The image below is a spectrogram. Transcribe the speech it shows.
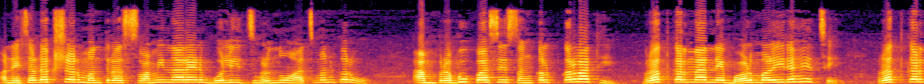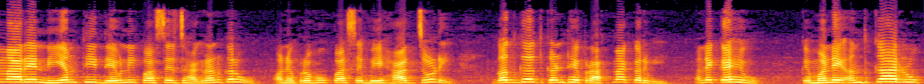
અને સડક્ષર મંત્ર સ્વામિનારાયણ બોલી જળનું આચમન કરવું, આમ પ્રભુ પાસે સંકલ્પ કરવાથી વ્રત કરનારને બળ મળી રહે છે. વ્રત કરનારે નિયમથી દેવની પાસે જાગરણ કરવું અને પ્રભુ પાસે બે હાથ જોડી ગદગદ કંઠે પ્રાર્થના કરવી અને કહેવું કે, મને અંધકાર રૂપ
